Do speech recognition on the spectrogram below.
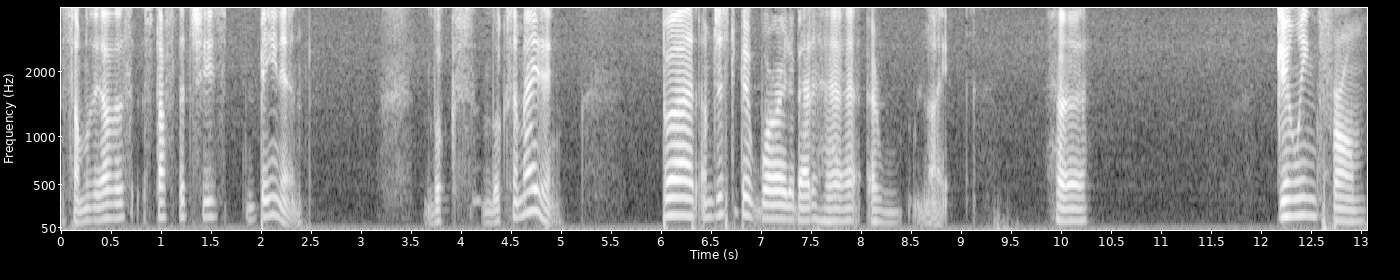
some of the other stuff that she's been in looks looks amazing. But I'm just a bit worried about her uh, like her going from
